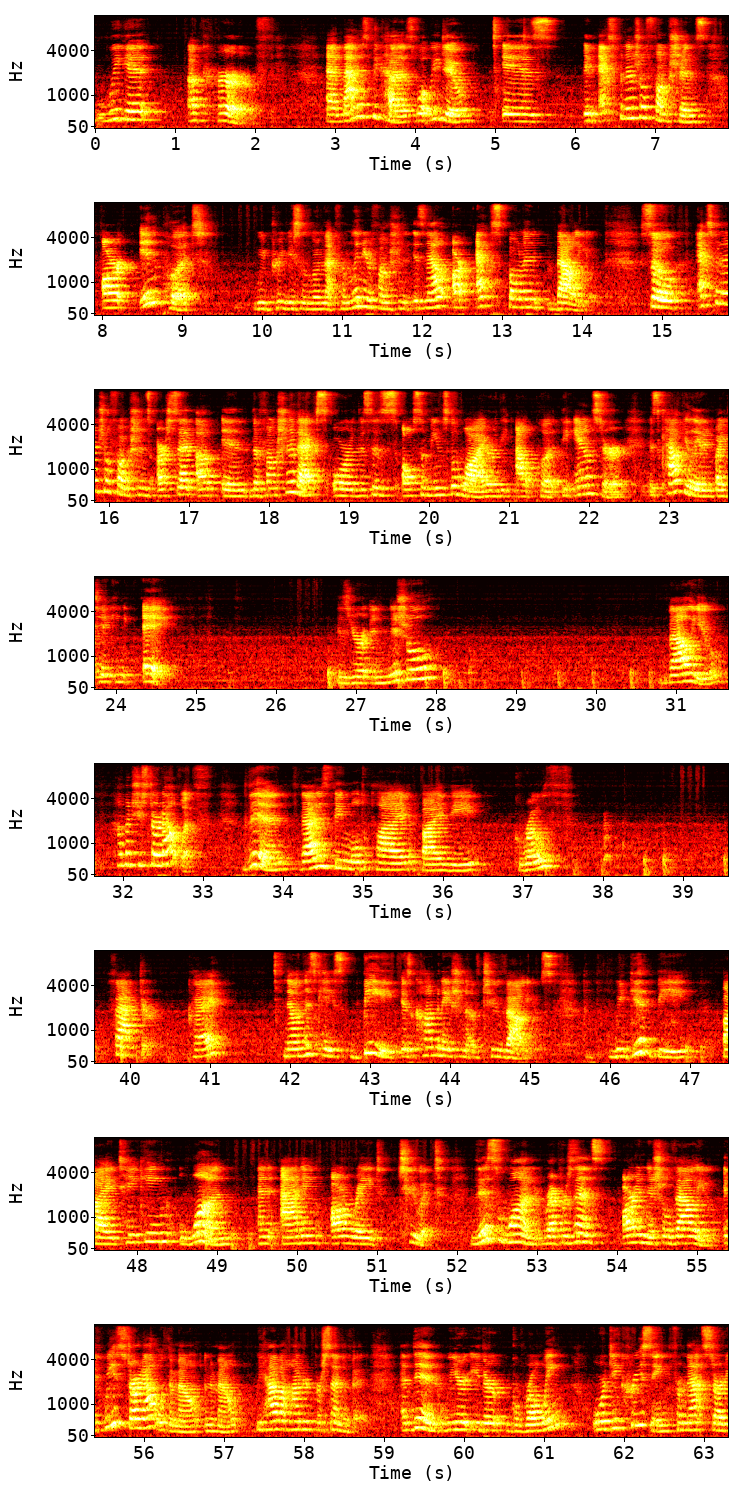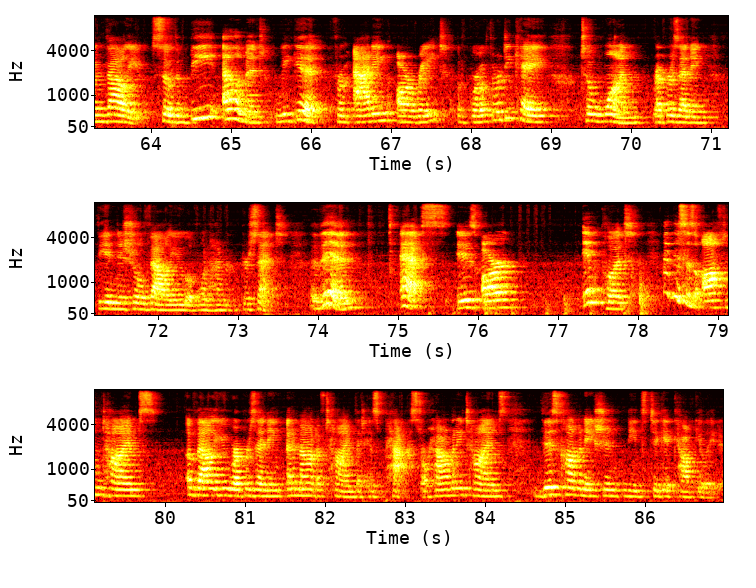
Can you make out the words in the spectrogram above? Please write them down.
we get a curve. And that is because what we do is in exponential functions, our input, we previously learned that from linear function, is now our exponent value. So exponential functions are set up in the function of x, or this is also means the y, or the output. The answer is calculated by taking a, is your initial value, how much you start out with. Then that is being multiplied by the growth factor, okay? Now in this case, B is a combination of two values. We get B by taking 1 and adding our rate to it. This 1 represents our initial value. If we start out with amount, an amount, we have 100% of it. And then we are either growing or decreasing from that starting value. So the B element we get from adding our rate of growth or decay to 1, representing the initial value of 100%. Then x is our input, and this is oftentimes a value representing an amount of time that has passed, or how many times this combination needs to get calculated.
